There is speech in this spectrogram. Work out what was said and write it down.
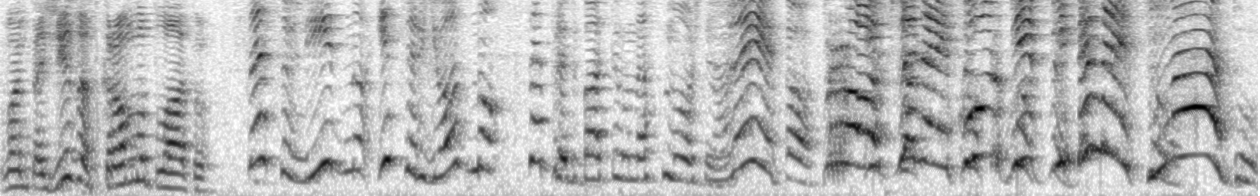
вантажі за скромну плату. Все солідно і серйозно, все придбати у нас можна. Жито, про пшеницю, вівці, і телицю. Меду,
